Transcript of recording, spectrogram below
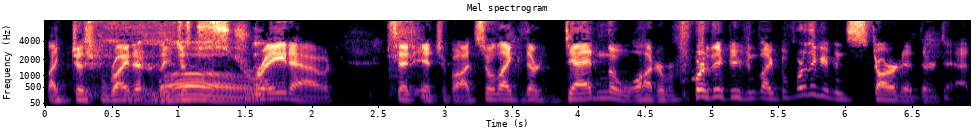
Like just right like just straight out said ichabod. So like they're dead in the water before they've even like before they've even started they're dead.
